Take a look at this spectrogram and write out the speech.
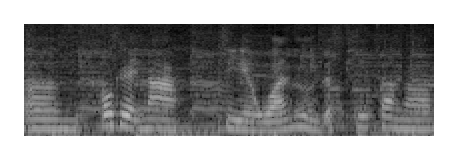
嗯，OK，那点完你的披萨呢？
